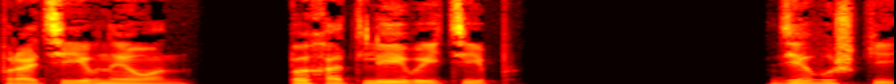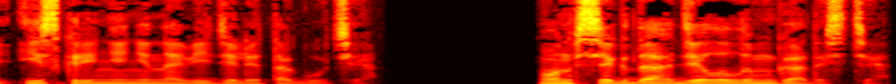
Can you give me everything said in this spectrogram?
Противный он. Похотливый тип. Девушки искренне ненавидели Тагути. Он всегда делал им гадости.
